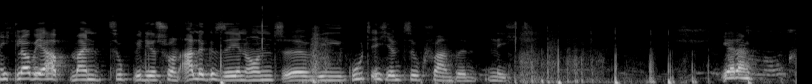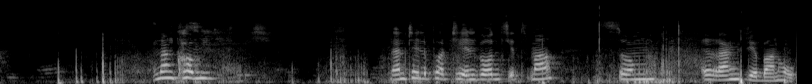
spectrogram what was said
ich glaube, ihr habt meine Zugvideos schon alle gesehen und äh, wie gut ich im Zug fahren bin. Nicht. Ja, dann. Dann kommen. Dann teleportieren wir uns jetzt mal zum Rangierbahnhof.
